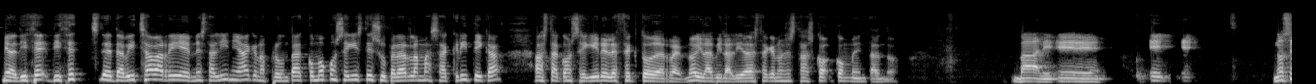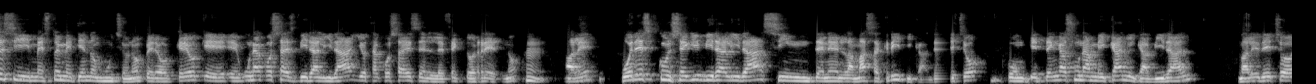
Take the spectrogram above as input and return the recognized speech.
Mira, dice, dice David Chavarri en esta línea que nos pregunta cómo conseguiste superar la masa crítica hasta conseguir el efecto de red ¿no? y la viralidad esta que nos estás co comentando. Vale, eh, eh, eh, no sé si me estoy metiendo mucho, ¿no? Pero creo que una cosa es viralidad y otra cosa es el efecto red, ¿no? Hmm. ¿Vale? Puedes conseguir viralidad sin tener la masa crítica. De hecho, con que tengas una mecánica viral, ¿vale? De hecho,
